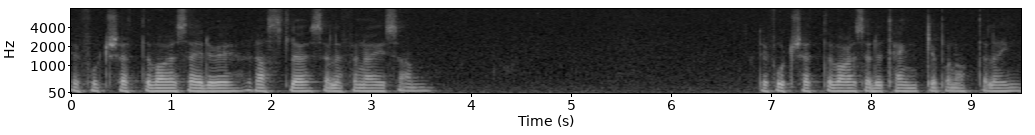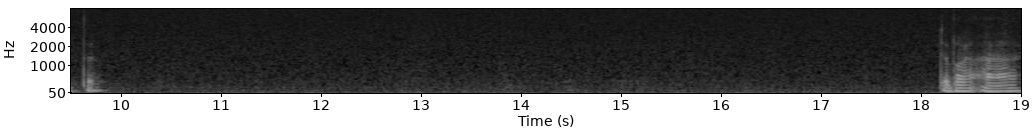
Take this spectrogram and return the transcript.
Det fortsätter vare sig du är rastlös eller förnöjsam. Det fortsätter vare sig du tänker på något eller inte. Det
